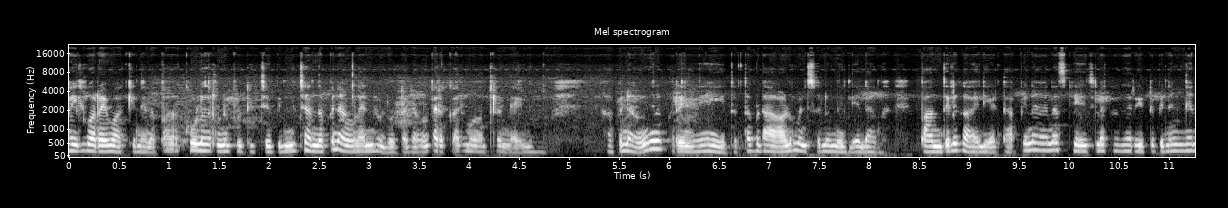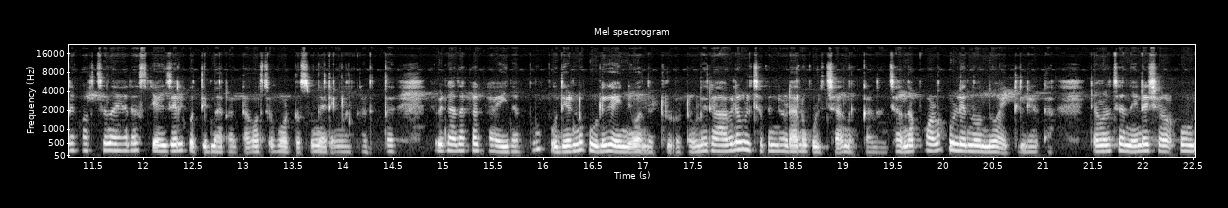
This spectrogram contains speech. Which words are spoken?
കയ്യിൽ കുറേ ബാക്കി ഉണ്ടായിരുന്നു അപ്പോൾ അതൊക്കെ ഓൾ എറിഞ്ഞ് പൊട്ടിച്ച്. പിന്നെ ചെന്നപ്പോൾ ഞങ്ങൾ തന്നെ ഉള്ളൂ കേട്ടോ ഞങ്ങൾ തിരക്കാർ മാത്രമേ ഉണ്ടായിരുന്നുള്ളൂ. അപ്പം ഞാൻ ഇങ്ങനെ പറയുന്നത് ഇതൊക്കെ ഇവിടെ ആളും മനുഷ്യനൊന്നും ഇല്ലല്ലോന്ന് പന്തൽ കാലിയാട്ടാ പിന്നെ അങ്ങനെ സ്റ്റേജിലൊക്കെ കയറിയിട്ട് പിന്നെ ഇങ്ങനെ കുറച്ച് നേരം സ്റ്റേജിൽ കുത്തിമറ കേട്ടോ കുറച്ച് ഫോട്ടോസും കാര്യങ്ങളൊക്കെ എടുത്ത്. പിന്നെ അതൊക്കെ കഴിഞ്ഞപ്പം പുതിയണ്ണ് കുളി കഴിഞ്ഞ് വന്നിട്ടുള്ളൂ കേട്ടോ. ഓൾ രാവിലെ വിളിച്ചപ്പോൾ എന്നോടാണ് കുളിച്ചാൽ നിൽക്കണം ചെന്നപ്പോൾ ഓളെ കുളിയൊന്നും ഒന്നും ആയിട്ടില്ല കേട്ടോ. ഞങ്ങൾ ചെന്നതിന്റെ ശേഷം ഓൾ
